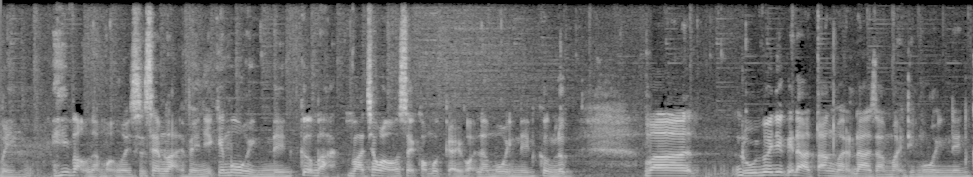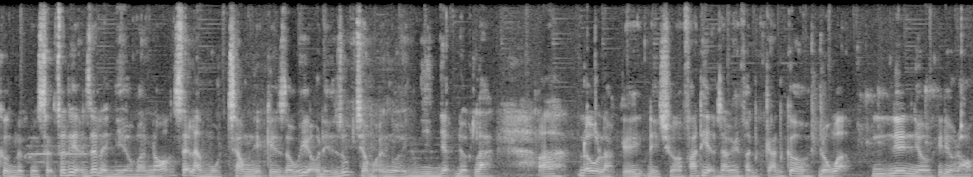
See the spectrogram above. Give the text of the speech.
mình hy vọng là mọi người sẽ xem lại về những cái mô hình nến cơ bản và trong đó sẽ có một cái gọi là mô hình nến cường lực và đối với những cái đà tăng và đà giảm mạnh thì mô hình nến cường lực nó sẽ xuất hiện rất là nhiều và nó sẽ là một trong những cái dấu hiệu để giúp cho mọi người nhìn nhận được là à, đâu là cái để chúng ta phát hiện ra cái phần cán cơ đúng không ạ? Nên nhớ cái điều đó.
